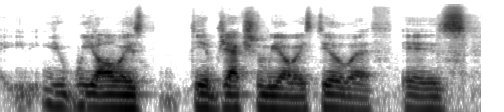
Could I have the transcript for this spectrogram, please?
you, we always the objection we always deal with is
